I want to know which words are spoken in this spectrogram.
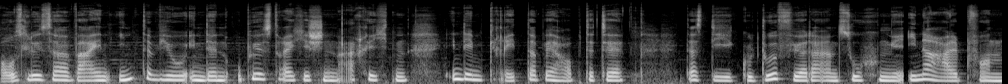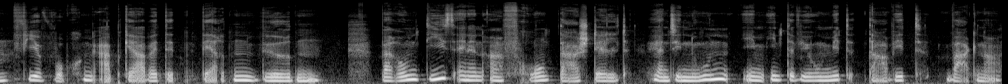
Auslöser war ein Interview in den oberösterreichischen Nachrichten, in dem Greta behauptete, dass die Kulturförderansuchen innerhalb von vier Wochen abgearbeitet werden würden. Warum dies einen Affront darstellt, hören Sie nun im Interview mit David Wagner.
